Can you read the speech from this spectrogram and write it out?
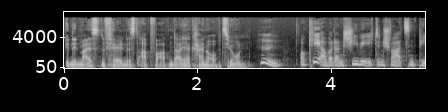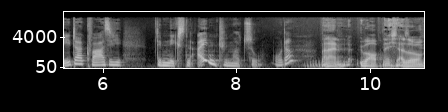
In den meisten Fällen ist Abwarten daher keine Option. Hm, okay, aber dann schiebe ich den schwarzen Peter quasi dem nächsten Eigentümer zu, oder? Nein, nein, überhaupt nicht. Also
